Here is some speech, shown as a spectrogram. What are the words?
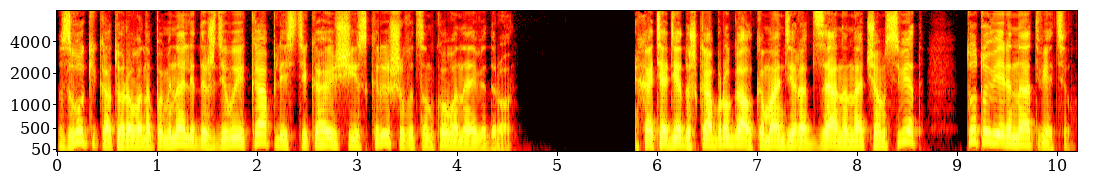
звуки которого напоминали дождевые капли, стекающие с крыши в оцинкованное ведро. Хотя дедушка обругал командира Дзяна, на чем свет, тот уверенно ответил.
